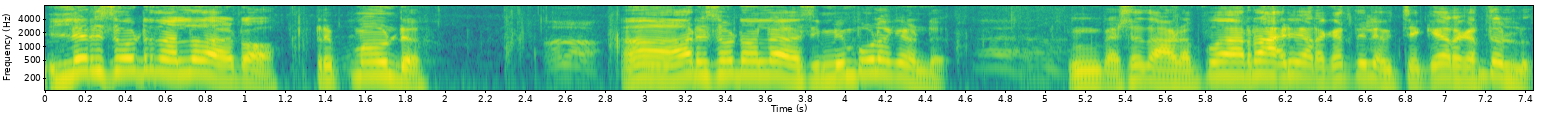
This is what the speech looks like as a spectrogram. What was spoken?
ഇല്ല റിസോർട്ട് നല്ലതാ കേട്ടോ ട്രിപ്പ് മൗണ്ട് ആ ആ റിസോർട്ട് നല്ല സ്വിമ്മിംഗ് പൂളൊക്കെ ഉണ്ട്. പക്ഷെ തണുപ്പ് കാരണം ആരും ഇറക്കത്തില്ല ഉച്ചയ്ക്ക് ഇറക്കത്തുള്ളൂ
